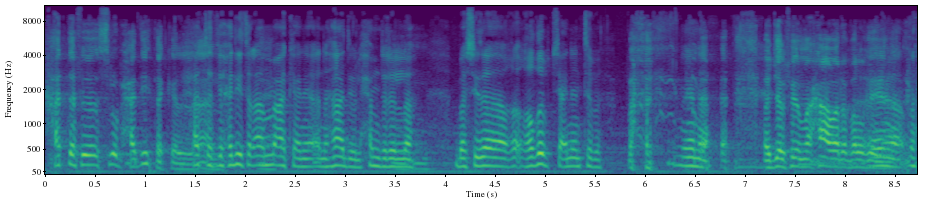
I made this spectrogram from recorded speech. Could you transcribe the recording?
حتى في أسلوب حديثك الآن. حتى في حديث الآن معك يعني أنا هادي والحمد لله. بس إذا غضبت يعني انتبه. إيه نعم. أجل في محاور إيه بلغيها. نعم.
